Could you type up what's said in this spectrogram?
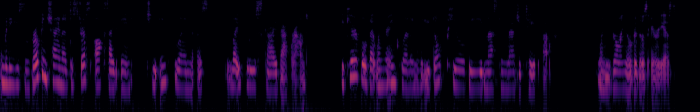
I'm going to use some Broken China Distress Oxide ink to ink blend a light blue sky background. Be careful that when you're ink blending that you don't peel the masking magic tape up when you're going over those areas.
